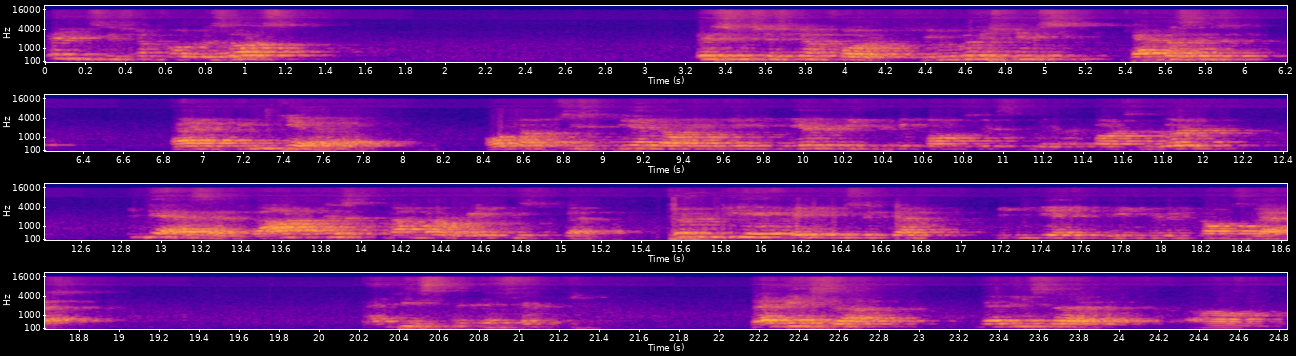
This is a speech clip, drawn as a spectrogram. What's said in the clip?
rating system for resorts, rating system for universities, campuses, and India. Out of 60 and or Indian building councils in different parts of the world, India has the largest number of rating systems. 28 rating systems Indian Green Council has. That is the effect. That is a, that is a um,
